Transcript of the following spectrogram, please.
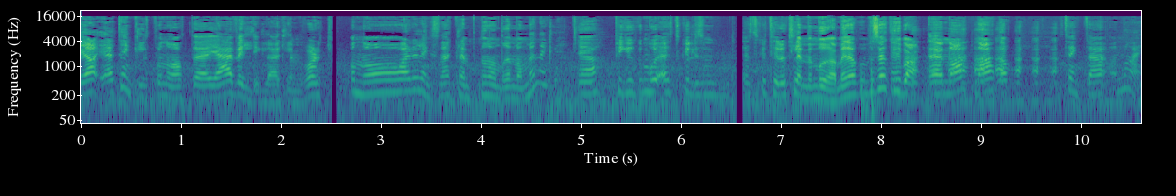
Ja, jeg tenker litt på nå at eh, jeg er veldig glad i å klemme folk. Og nå er det lenge siden jeg har klemt noen andre enn mannen min, egentlig. Ja. Jeg, skulle liksom, jeg skulle til å klemme mora mi på besøk. og Hun bare eh, Nå, nå, da tenkte jeg nei.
